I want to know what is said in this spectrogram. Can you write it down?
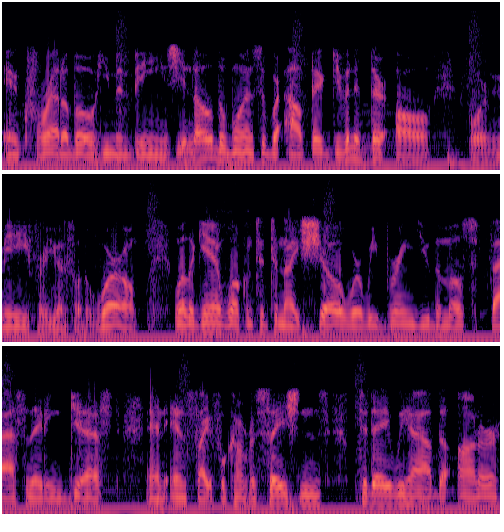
incredible human beings. You know, the ones who were out there giving it their all for me, for you, and for the world. Well, again, welcome to tonight's show where we bring you the most fascinating guests and insightful conversations. Today we have the honor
